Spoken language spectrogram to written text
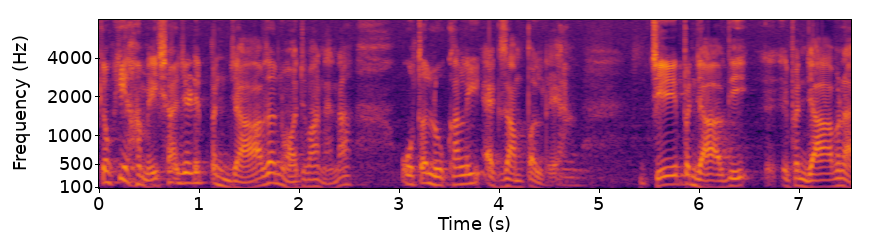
ਕਿਉਂਕਿ ਹਮੇਸ਼ਾ ਜਿਹੜੇ ਪੰਜਾਬ ਦਾ ਨੌਜਵਾਨ ਹੈ ਨਾ, ਉਹ ਤਾਂ ਲੋਕਾਂ ਲਈ ਐਗਜ਼ਾਮਪਲ ਰਿਹਾ। ਜੇ ਪੰਜਾਬ ਦੀ ਪੰਜਾਬ ਨਾ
